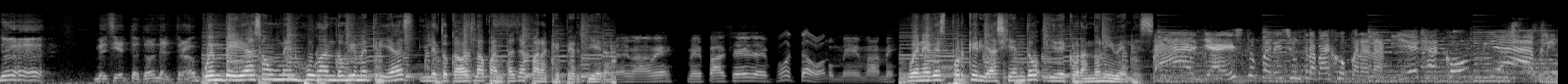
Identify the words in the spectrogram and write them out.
Me siento Donald Trump. O en veías a un men jugando geometrías y le tocabas la pantalla para que perdiera. Me mame, me pasé de puta me mame. O en eres porquería haciendo y decorando niveles. Vaya, esto parece un trabajo para la vieja confiable.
